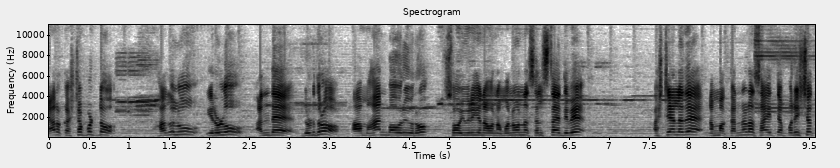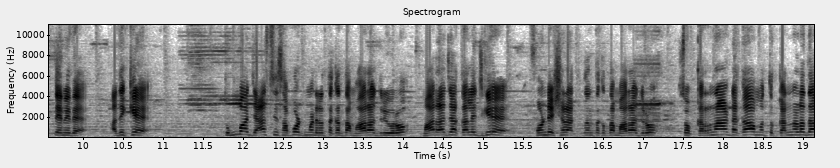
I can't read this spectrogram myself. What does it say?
ಯಾರು ಕಷ್ಟಪಟ್ಟು ಹಗಲು, ಇರುಳು, ಅಂದೇ ದುಡಿದ್ರು ಆ ಮಹಾನ್ ಭಾವರು ಇವರು. ಸೊ ಇವರಿಗೆ ನಾವು ನಮನವನ್ನು ಸಲ್ಲಿಸ್ತಾ ಇದ್ದೀವಿ. ಅಷ್ಟೇ ಅಲ್ಲದೆ ನಮ್ಮ ಕನ್ನಡ ಸಾಹಿತ್ಯ ಪರಿಷತ್ ಏನಿದೆ, ಅದಕ್ಕೆ ತುಂಬ ಜಾಸ್ತಿ ಸಪೋರ್ಟ್ ಮಾಡಿರತಕ್ಕಂಥ ಮಹಾರಾಜರು ಇವರು. ಮಹಾರಾಜ ಕಾಲೇಜ್ಗೆ ಫೌಂಡೇಶನ್ ಆಗ್ತಕ್ಕಂಥ ಮಹಾರಾಜರು. ಸೊ ಕರ್ನಾಟಕ ಮತ್ತು ಕನ್ನಡದ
